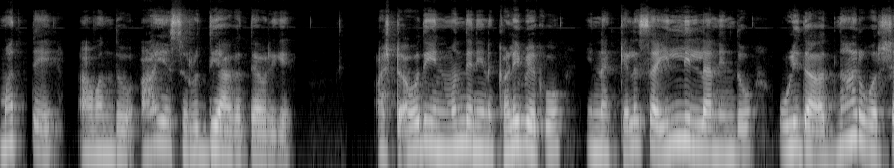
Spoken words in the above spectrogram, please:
ಮತ್ತೆ ಆ ಒಂದು ಆಯಸ್ಸು ವೃದ್ಧಿ ಆಗುತ್ತೆ ಅವರಿಗೆ. ಅಷ್ಟು ಅವಧಿ ಇನ್ನು ಮುಂದೆ ನೀನು ಕಳಿಬೇಕು, ಇನ್ನು ಕೆಲಸ ಇಲ್ಲಿಲ್ಲ ನಿಂದು. ಉಳಿದ ಹದಿನಾರು ವರ್ಷ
